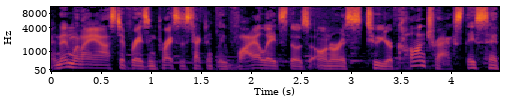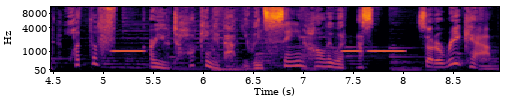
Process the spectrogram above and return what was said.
And then when I asked if raising prices technically violates those onerous two-year contracts, they said, what the f*** are you talking about, you insane Hollywood ass?" So to recap,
